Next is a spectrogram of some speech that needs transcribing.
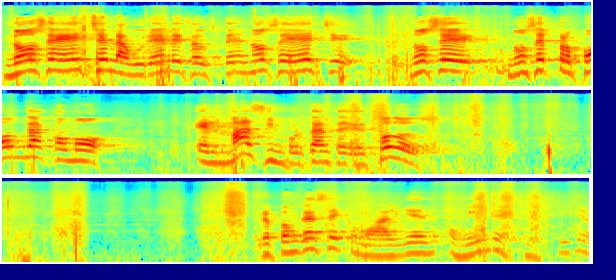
no se eche laureles a usted, no se eche, no se, no se proponga como el más importante de todos. Propóngase como alguien humilde, sencillo.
